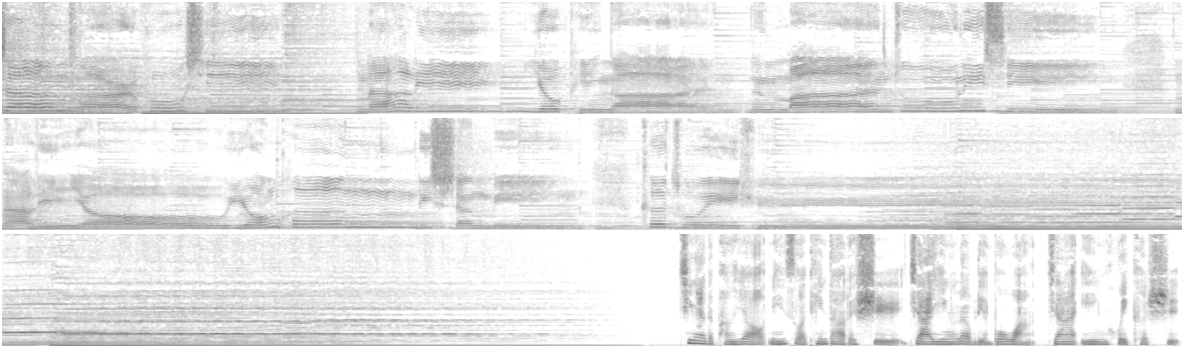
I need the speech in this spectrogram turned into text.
生而不息哪里有平安能满足你心？哪里有永恒的生命可追亲爱的朋友，您所听到的是佳音 Love 联播网佳音会客室。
